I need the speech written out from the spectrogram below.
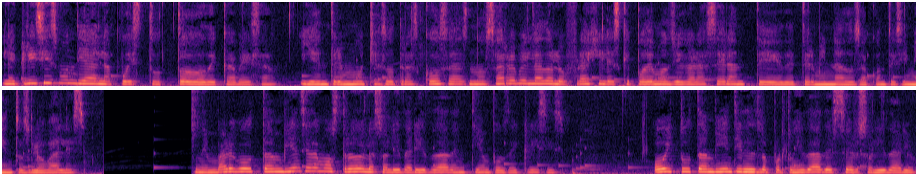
La crisis mundial ha puesto todo de cabeza y entre muchas otras cosas nos ha revelado lo frágiles que podemos llegar a ser ante determinados acontecimientos globales. Sin embargo, también se ha demostrado la solidaridad en tiempos de crisis. Hoy tú también tienes la oportunidad de ser solidario.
